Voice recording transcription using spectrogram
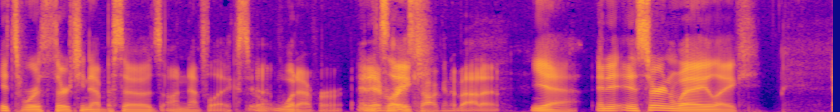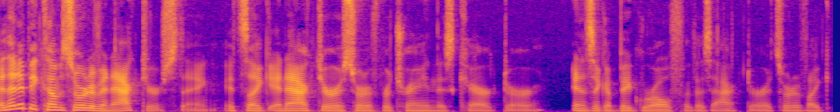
it's worth 13 episodes on Netflix or whatever. And, And, it's like, talking about it. yeah, and in a certain way, like And then it becomes sort of an actor's thing. It's like an actor is sort of portraying this character, and it's like a big role for this actor. It's sort of like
